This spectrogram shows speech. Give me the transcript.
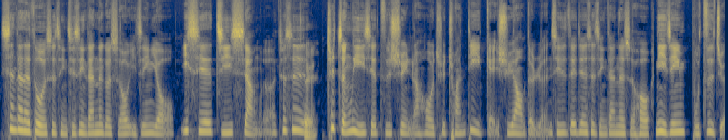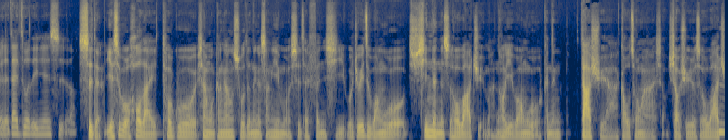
现在在做的事情，其实你在那个时候已经有一些迹象了，就是去整理一些资讯，然后去传递给需要的人。其实这件事情在那时候，你已经不自觉的在做这件事了。是的，也是我后来透过像我刚刚说的那个商业模式在分析，我就一直往我新人的时候挖掘嘛，然后也往我可能。大学啊、高中啊、小小学的时候挖掘，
